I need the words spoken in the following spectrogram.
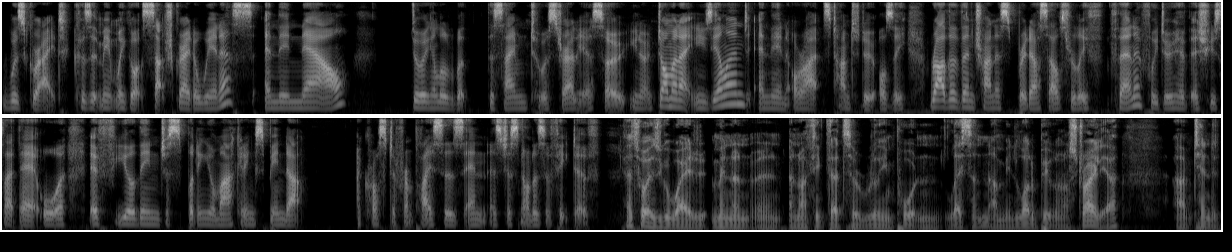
was great because it meant we got such great awareness. And then now, doing a little bit the same to Australia. So, you know, dominate New Zealand and then, all right, it's time to do Aussie rather than trying to spread ourselves really thin if we do have issues like that, or if you're then just splitting your marketing spend up across different places and it's just not as effective. That's always a good way to, I mean, and, and, I think that's a really important lesson. I mean, a lot of people in Australia um, tend to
